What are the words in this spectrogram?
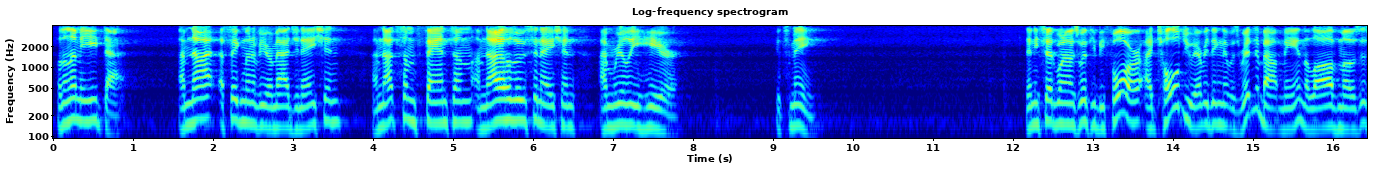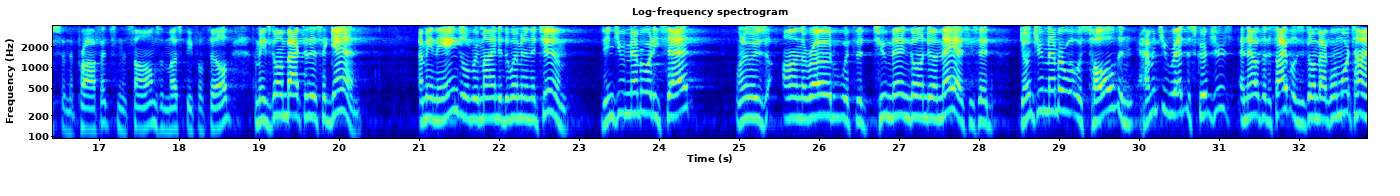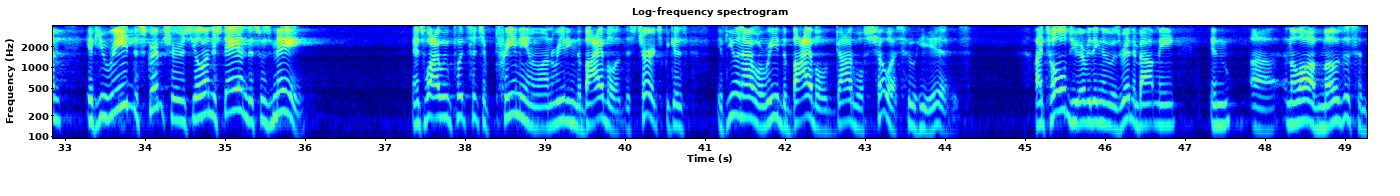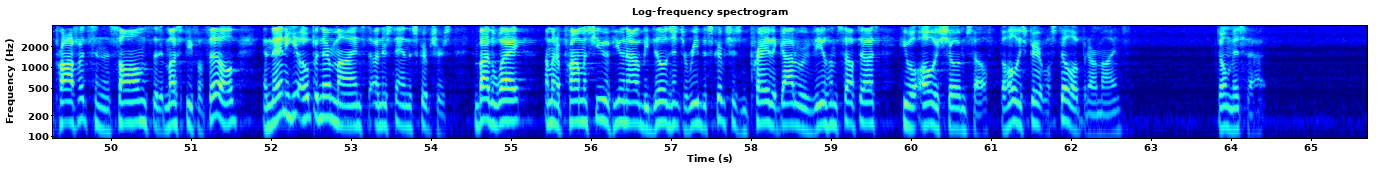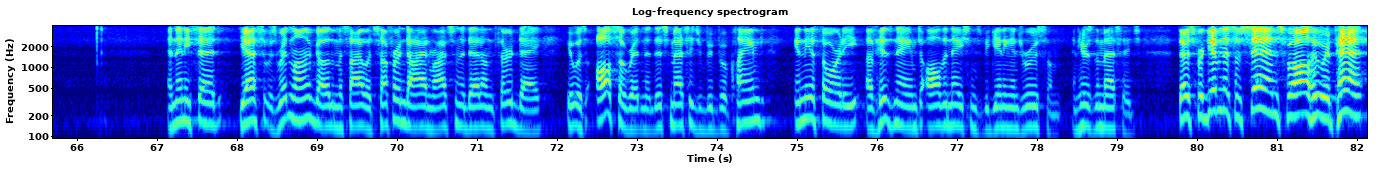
Well, then let me eat that. I'm not a figment of your imagination. I'm not some phantom. I'm not a hallucination. I'm really here. It's me. Then he said, When I was with you before, I told you everything that was written about me in the law of Moses and the prophets and the Psalms that must be fulfilled. I mean, he's going back to this again. I mean, the angel reminded the women in the tomb. Didn't you remember what he said? When he was on the road with the two men going to Emmaus, he said, Don't you remember what was told? And haven't you read the scriptures? And now with the disciples, he's going back one more time. If you read the scriptures, you'll understand this was me. And it's why we put such a premium on reading the Bible at this church, because if you and I will read the Bible, God will show us who He is. I told you everything that was written about me in, uh, in the law of Moses and prophets and the Psalms that it must be fulfilled. And then He opened their minds to understand the Scriptures. And by the way, I'm going to promise you, if you and I will be diligent to read the Scriptures and pray that God will reveal Himself to us, He will always show Himself. The Holy Spirit will still open our minds. Don't miss that. And then he said, Yes, it was written long ago the Messiah would suffer and die and rise from the dead on the third day. It was also written that this message would be proclaimed in the authority of his name to all the nations beginning in Jerusalem. And here's the message There's forgiveness of sins for all who repent.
